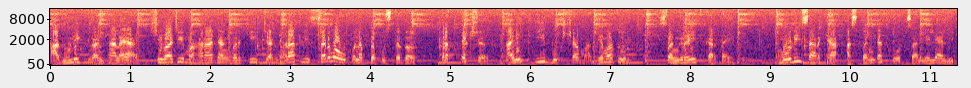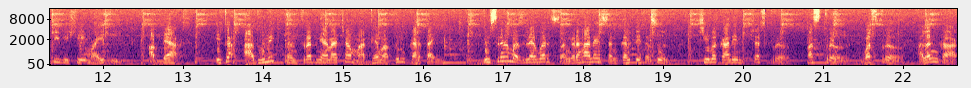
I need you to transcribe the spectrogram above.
आधुनिक ग्रंथालयात शिवाजी महाराजांवरची जगभरातली सर्व उपलब्ध पुस्तकं प्रत्यक्ष आणि ई बुक्सच्या माध्यमातून संग्रहित करता येते. मोडी सारख्या अस्तंगत होत चाललेल्या लिपीविषयी माहिती अभ्यास इथं आधुनिक तंत्रज्ञानाच्या माध्यमातून करता येईल. दुसऱ्या मजल्यावर संग्रहालय संकल्पित असून शिवकालीन शस्त्र अस्त्र वस्त्र अलंकार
